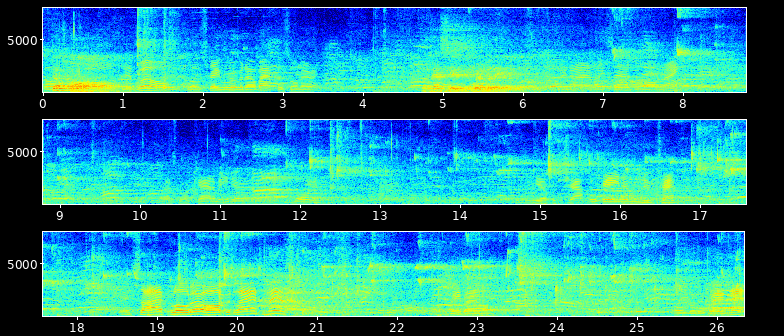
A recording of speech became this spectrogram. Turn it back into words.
We'll it. will. Going to stay with Riverdale Baptist on there. Possession, Riverdale. 29, like I said, tomorrow night. National Academy here in uh, Morgan. We'll be here for Chapel Gate in Newtown. Inside floater off the glass, miss. Rebound. Over the grave net.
